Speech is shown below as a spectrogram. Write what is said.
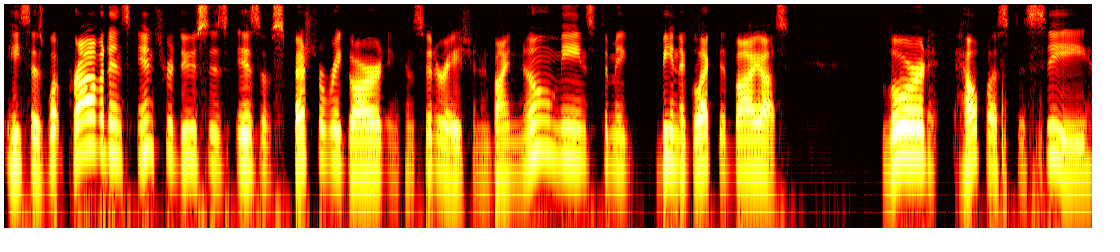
he says, What providence introduces is of special regard and consideration, and by no means to me, be neglected by us. Lord, help us to see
